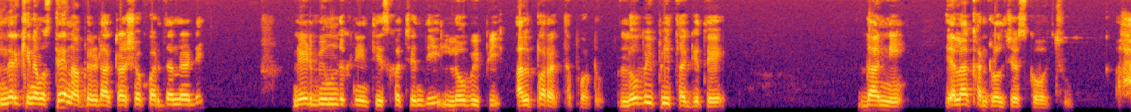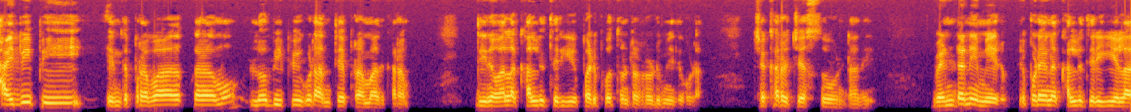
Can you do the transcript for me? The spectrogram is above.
అందరికీ నమస్తే నా పేరు డాక్టర్ అశోక్ వర్ధన్ రెడ్డి. నేడు మీ ముందుకు నేను తీసుకొచ్చింది లో బీపీ అల్ప రక్తపోటు. లో బీపీ తగ్గితే దాన్ని ఎలా కంట్రోల్ చేసుకోవచ్చు? హై బీపీ ఎంత ప్రమాదకరమో లో బీపీ కూడా అంతే ప్రమాదకరం. దీనివల్ల కళ్ళు తిరిగి పడిపోతుంటారు రోడ్డు మీద కూడా. చక్కెర వచ్చేస్తూ ఉంటుంది. వెంటనే మీరు ఎప్పుడైనా కళ్ళు తిరిగి ఇలా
